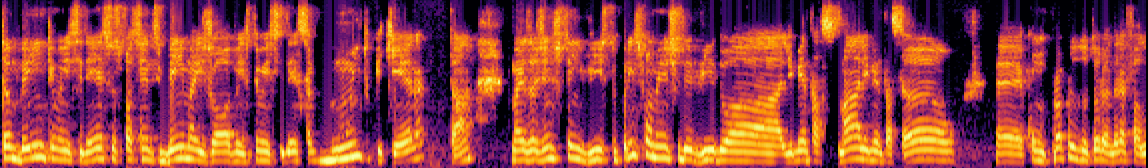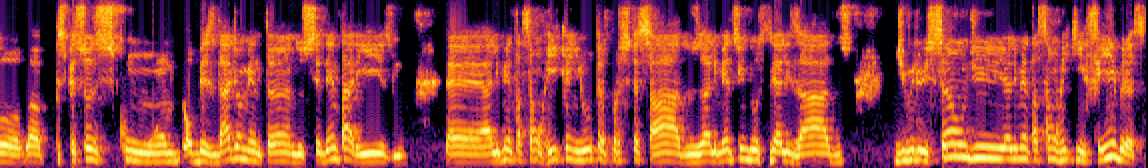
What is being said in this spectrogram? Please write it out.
também têm uma incidência, os pacientes bem mais jovens têm uma incidência muito pequena tá? Mas a gente tem visto, principalmente devido à alimentação, má alimentação, é, como o próprio doutor André falou, as pessoas com obesidade aumentando, sedentarismo, é, alimentação rica em ultraprocessados, alimentos industrializados, diminuição de alimentação rica em fibras,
